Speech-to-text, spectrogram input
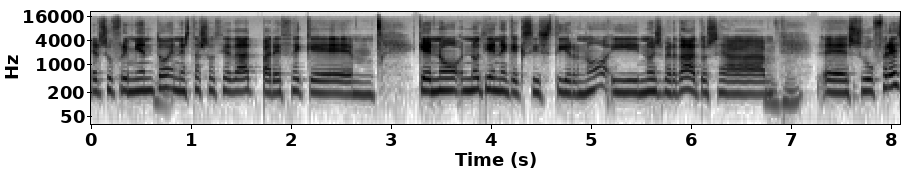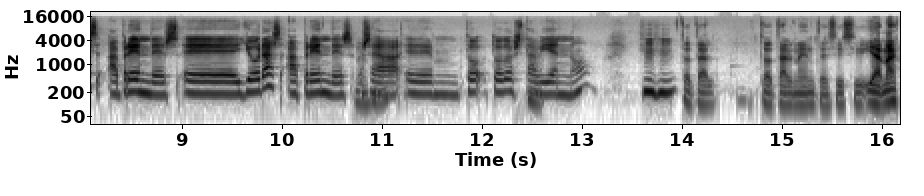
el sufrimiento en esta sociedad parece que, mm, que no, no tiene que existir, ¿no? Y no es verdad. O sea, eh, sufres, aprendes, eh, lloras, aprendes. O sea, em, todo está bien, ¿no? Total. Totalmente, sí, sí. Y además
